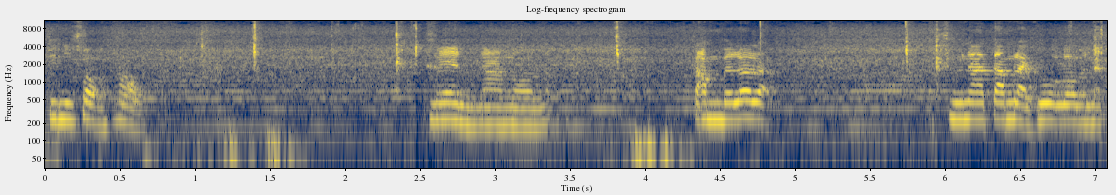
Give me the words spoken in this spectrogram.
กินสองเท่า แม่นนานอนล้วตำไปแล้วล่ะหนูนาตำหลายพวกแล้ววันนี้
